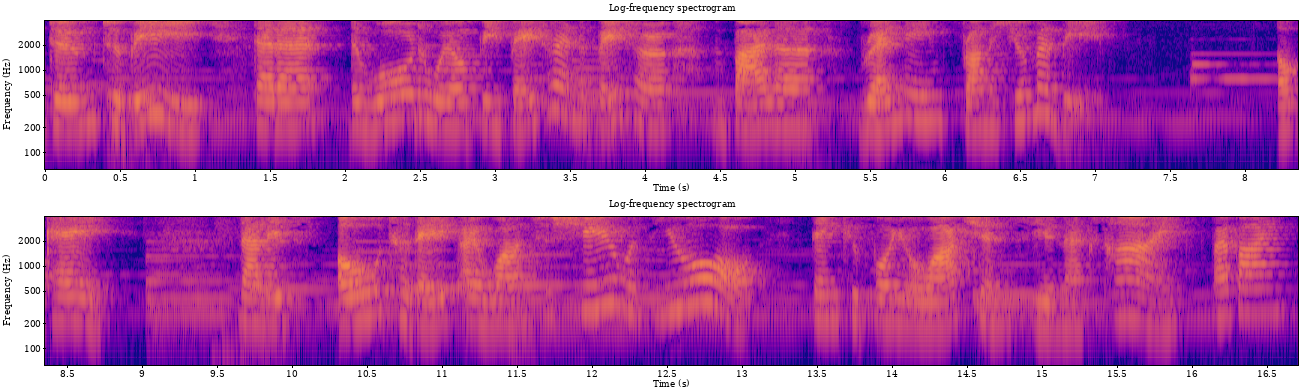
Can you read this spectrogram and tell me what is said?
doomed to be that uh, the world will be better and better by the learning from the human being. Okay, that is all today I want to share with you all. Thank you for your watching. See you next time. Bye bye.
